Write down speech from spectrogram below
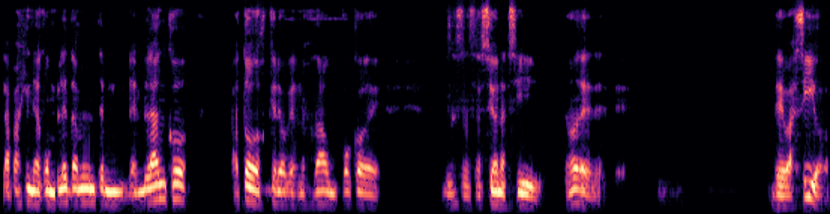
la página completamente en, blanco, a todos creo que nos da un poco de una sensación así, ¿no? De, de, vacío,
